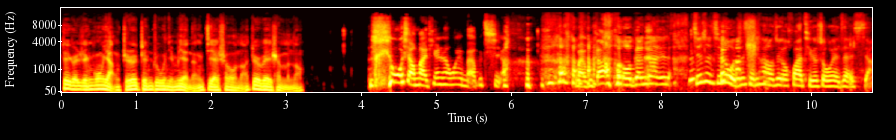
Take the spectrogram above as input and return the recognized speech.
这个人工养殖的珍珠你们也能接受呢？这是为什么呢？我想买天然，我也买不起啊，买不到。我刚刚其实其实我之前看到这个话题的时候，我也在想，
